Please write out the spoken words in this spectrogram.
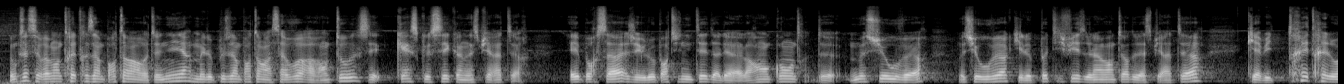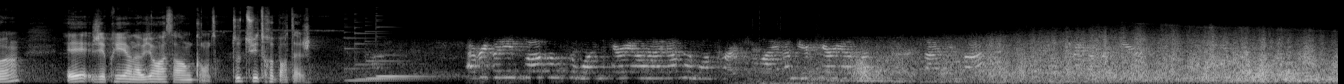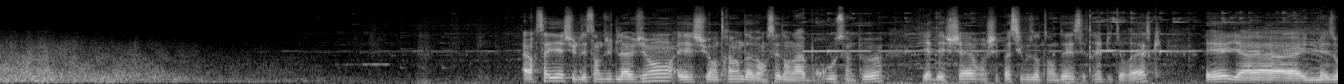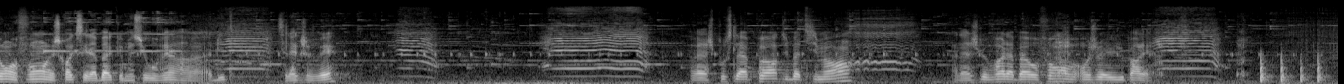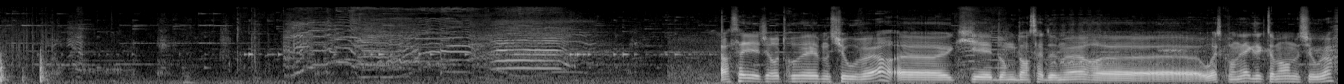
Donc ça c'est vraiment très très important à retenir, mais le plus important à savoir avant tout, c'est qu'est-ce que c'est qu'un aspirateur. Et pour ça, j'ai eu l'opportunité d'aller à la rencontre de Monsieur Hoover, Monsieur Hoover qui est le petit-fils de l'inventeur de l'aspirateur, qui habite très très loin, et j'ai pris un avion à sa rencontre. Tout de suite reportage. Alors ça y est, je suis descendu de l'avion et je suis en train d'avancer dans la brousse un peu. Il y a des chèvres, je sais pas si vous entendez, c'est très pittoresque. Et il y a une maison au fond, je crois que c'est là-bas que Monsieur Ouvert euh, habite. C'est là que je vais. Voilà, je pousse la porte du bâtiment. Voilà, je le vois là-bas au fond, on- je vais lui parler. Alors ça y est, j'ai retrouvé Monsieur Hoover, euh, qui est donc dans sa demeure. euh, où est-ce qu'on est exactement, Monsieur Hoover?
